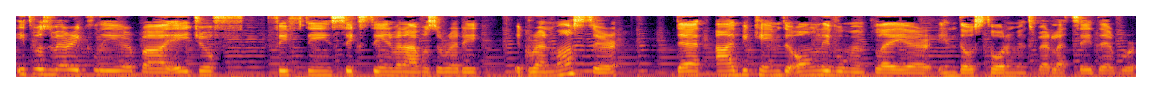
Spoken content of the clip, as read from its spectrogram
It was very clear by age of 15, 16, when I was already a grandmaster, that I became the only woman player in those tournaments where, let's say, there were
